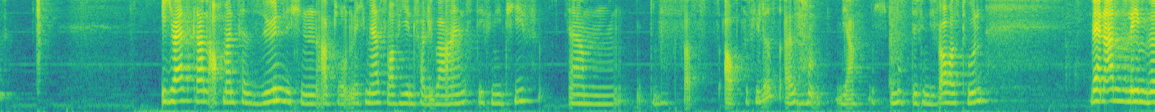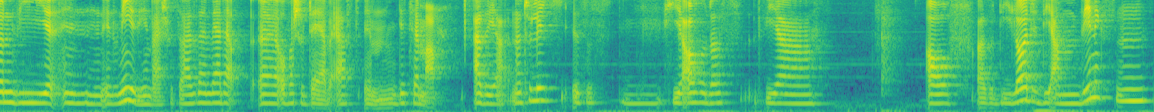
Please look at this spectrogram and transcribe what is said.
Ich weiß gerade auch meinen persönlichen Abdruck nicht mehr. Es war auf jeden Fall über eins, definitiv. Ähm, was auch zu viel ist. Also ja, ich muss definitiv auch was tun. Wenn alle so leben würden wie in Indonesien beispielsweise, dann wäre der äh, Overshoot Day aber erst im Dezember. Also ja, natürlich ist es hier auch so, dass wir auf, also die Leute, die am wenigsten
